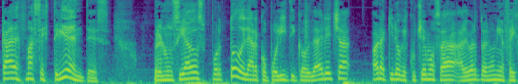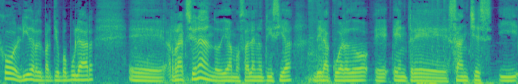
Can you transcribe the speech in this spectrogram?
cada vez más estridentes, pronunciados por todo el arco político de la derecha. Ahora quiero que escuchemos a Alberto Núñez Feijó, líder del Partido Popular, eh, reaccionando, digamos, a la noticia del acuerdo eh, entre Sánchez y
